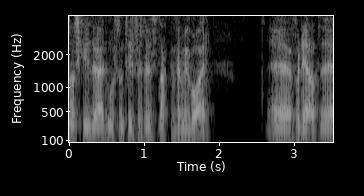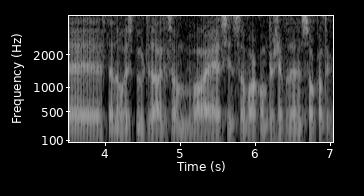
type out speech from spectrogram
Norsk Hydro er et morsomt tilfelle. Det snakket vi om i går. Eh, fordi at eh, Ove spurte da liksom hva jeg syns om hva kommer til å skje på den såkalte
